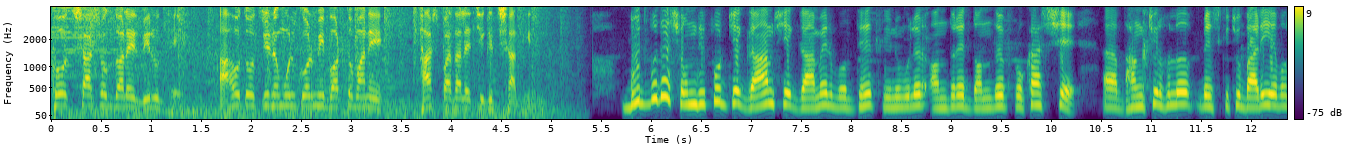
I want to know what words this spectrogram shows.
খোদ শাসক দলের বিরুদ্ধে। আহত তৃণমূল কর্মী বর্তমানে হাসপাতালে চিকিৎসাধীন। বুদবুদের সন্ধিপুর যে গ্রাম সেই গ্রামের মধ্যে তৃণমূলের অন্দরের দ্বন্দ্বের প্রকাশ্যে ভাঙচুর হলো বেশ কিছু বাড়ি এবং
